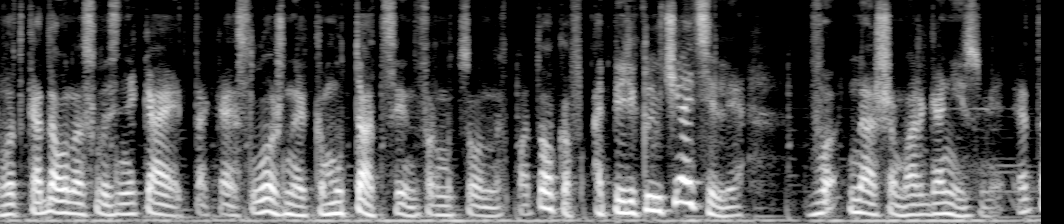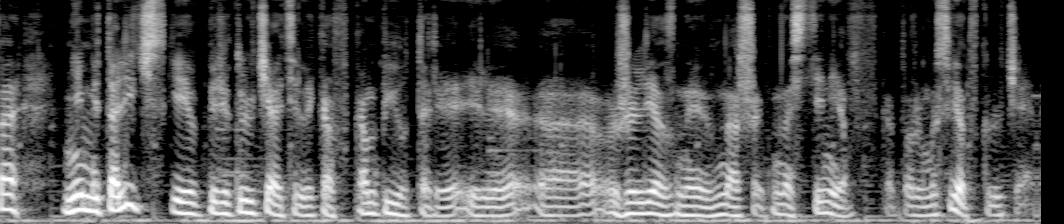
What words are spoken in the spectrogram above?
И вот когда у нас возникает такая сложная коммутация информационных потоков, а переключатели в нашем организме. Это не металлические переключатели, как в компьютере или э, железные в нашей, на стене, в которой мы свет включаем,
